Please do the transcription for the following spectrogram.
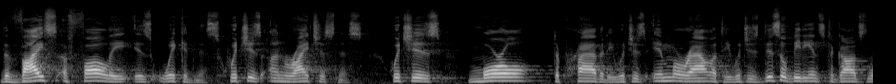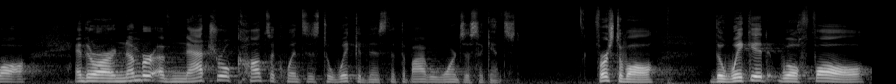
The vice of folly is wickedness, which is unrighteousness, which is moral depravity, which is immorality, which is disobedience to God's law. And there are a number of natural consequences to wickedness that the Bible warns us against. First of all, the wicked will fall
